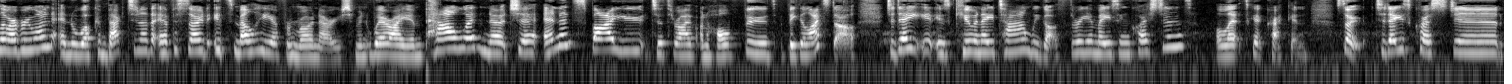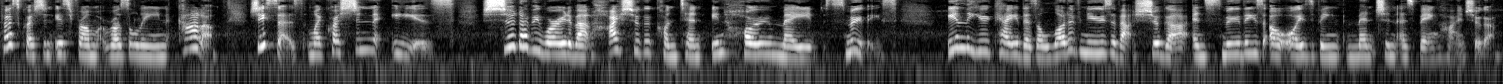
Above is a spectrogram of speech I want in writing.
Hello, everyone, and welcome back to another episode. It's Mel here from Raw Nourishment, where I empower, nurture, and inspire you to thrive on whole foods, vegan lifestyle. Today it is Q and A time. We got three amazing questions. Let's get cracking. So today's question, first question, is from Rosaline Carter. She says, "My question is, should I be worried about high sugar content in homemade smoothies?" In the UK, there's a lot of news about sugar, and smoothies are always being mentioned as being high in sugar.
